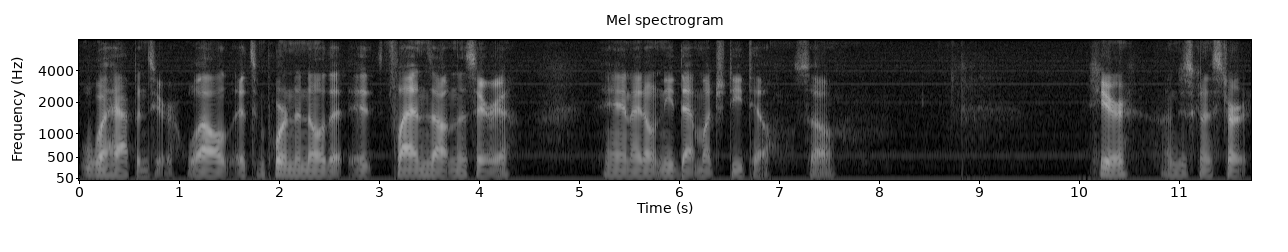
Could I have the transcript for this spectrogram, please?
what happens here? Well, it's important to know that it flattens out in this area and I don't need that much detail. So here I'm just going to start.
